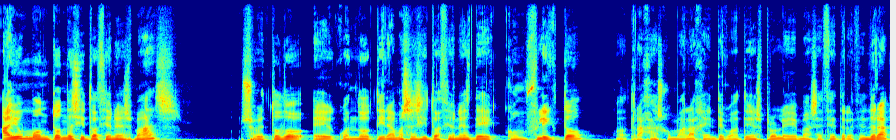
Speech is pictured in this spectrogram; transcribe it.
Hay un montón de situaciones más, sobre todo eh, cuando tiramos a situaciones de conflicto, cuando trabajas con mala gente, cuando tienes problemas, etcétera, etcétera,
